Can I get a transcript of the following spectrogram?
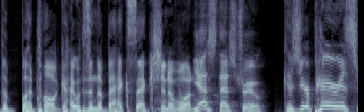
the butt ball guy was in the back section of one. Yes, that's true. Because your parents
